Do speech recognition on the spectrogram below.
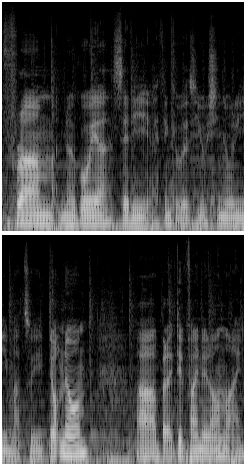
from Nagoya City. I think it was Yoshinori Matsui. Don't know him, uh, but I did find it online.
